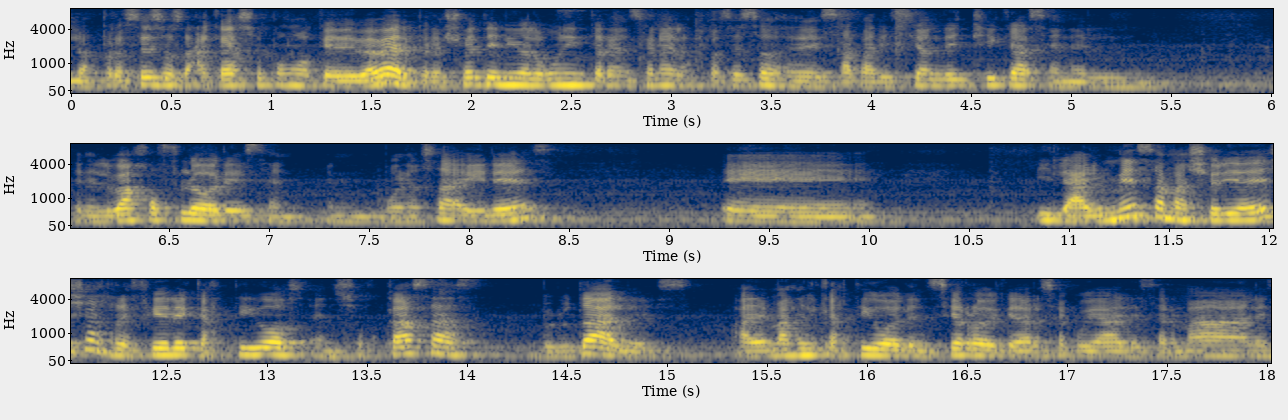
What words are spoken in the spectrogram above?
los procesos, acá supongo que debe haber, pero yo he tenido alguna intervención en los procesos de desaparición de chicas en el en el Bajo Flores, en, Buenos Aires, eh, y la inmensa mayoría de ellas refiere castigos en sus casas brutales, además del castigo del encierro de quedarse a cuidar a los hermanos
